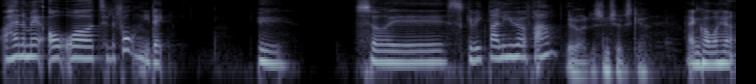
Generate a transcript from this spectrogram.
Og han er med over telefonen i dag. Øh, så øh, skal vi ikke bare lige høre fra ham? Hvad, det synes jeg, vi skal. Han kommer her.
